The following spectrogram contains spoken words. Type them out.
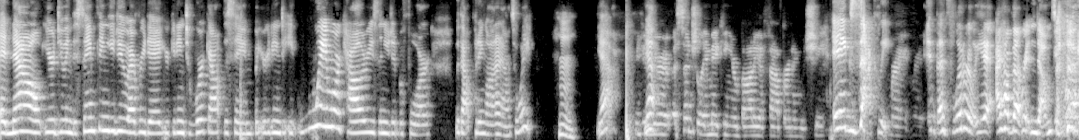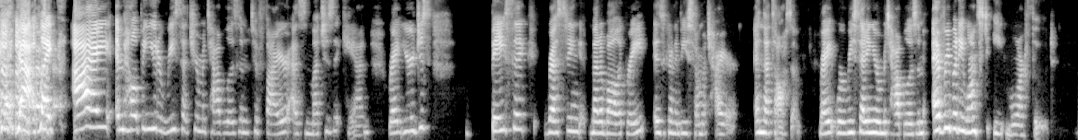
And now you're doing the same thing you do every day. You're getting to work out the same, but you're getting to eat way more calories than you did before without putting on an ounce of weight. Hmm. Yeah. Because yeah. you're essentially making your body a fat burning machine. Exactly. Right, right. That's literally it. I have that written down somewhere. yeah, like I am helping you to reset your metabolism to fire as much as it can, right? You're just basic resting metabolic rate is going to be so much higher. And that's awesome, right? We're resetting your metabolism. Everybody wants to eat more food.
